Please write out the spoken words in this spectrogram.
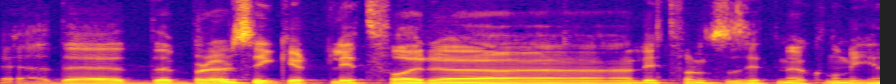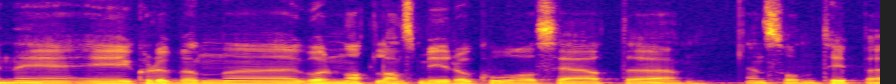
Det, det blør sikkert litt for, uh, litt for den som sitter med økonomien i, i klubben. Uh, Gorm Nattelandsmyr og co. og ser at uh, en sånn type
